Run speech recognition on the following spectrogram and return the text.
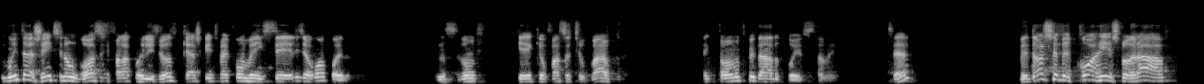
muita gente não gosta de falar com religioso porque acha que a gente vai convencer eles de alguma coisa. Vocês vão querer que eu faça tipo, Tem que tomar muito cuidado com isso também. Certo? Vedor Shebekoh explorar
